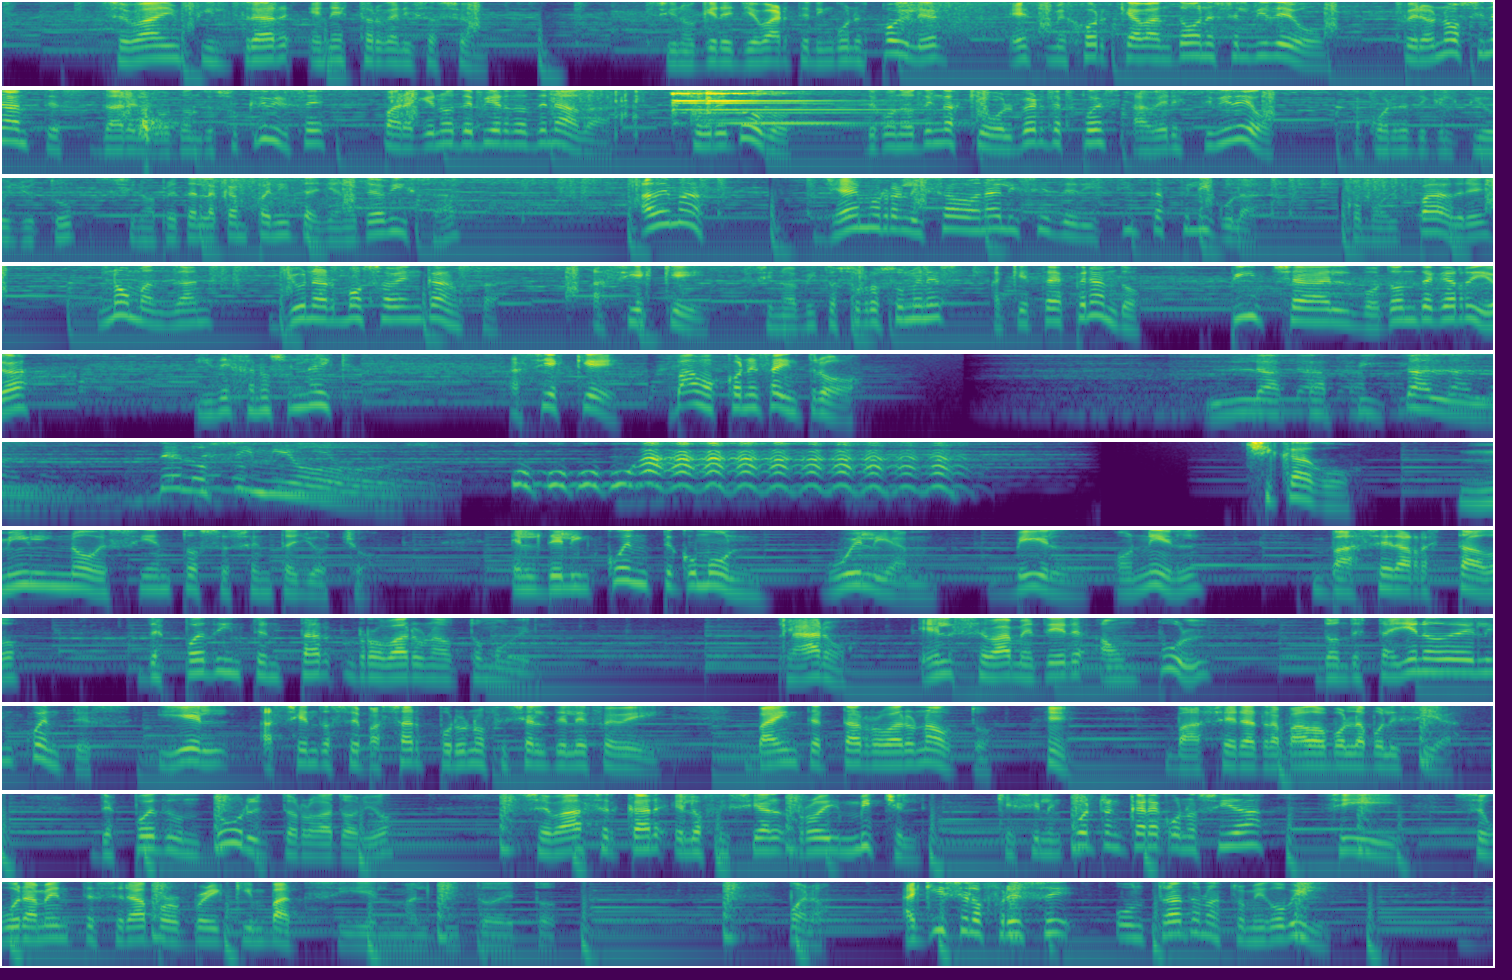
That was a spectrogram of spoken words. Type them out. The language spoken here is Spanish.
se va a infiltrar en esta organización. Si no quieres llevarte ningún spoiler, es mejor que abandones el video, pero no sin antes dar el botón de suscribirse para que no te pierdas de nada, sobre todo de cuando tengas que volver después a ver este video. Acuérdate que el tío YouTube, si no aprietas la campanita ya no te avisa. Además, ya hemos realizado análisis de distintas películas, como El Padre, Nomadland y Una Hermosa Venganza, Así es que, si no has visto sus resúmenes, aquí estás esperando. Pincha el botón de aquí arriba y déjanos un like. Así es que, vamos con esa intro. La capital de los simios. Chicago, 1968. El delincuente común, William Bill O'Neill, va a ser arrestado después de intentar robar un automóvil. Claro, él se va a meter a un pool donde está lleno de delincuentes y él, haciéndose pasar por un oficial del FBI, va a intentar robar un auto. va a ser atrapado por la policía. Después de un duro interrogatorio, se va a acercar el oficial Roy Mitchell, que si le encuentran cara conocida, sí, seguramente será por Breaking Bad, sí, el maldito de todo. Bueno, aquí se le ofrece un trato a nuestro amigo Bill.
